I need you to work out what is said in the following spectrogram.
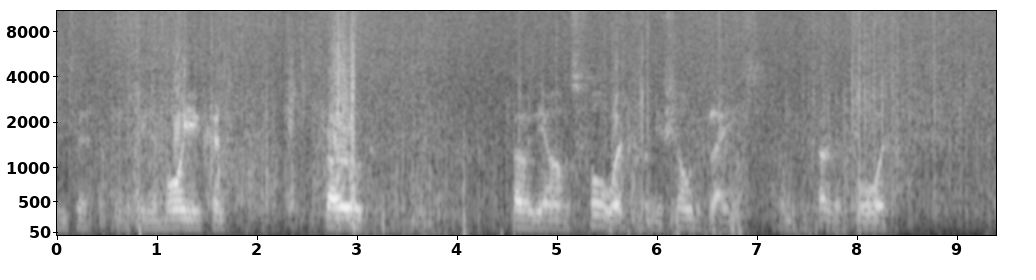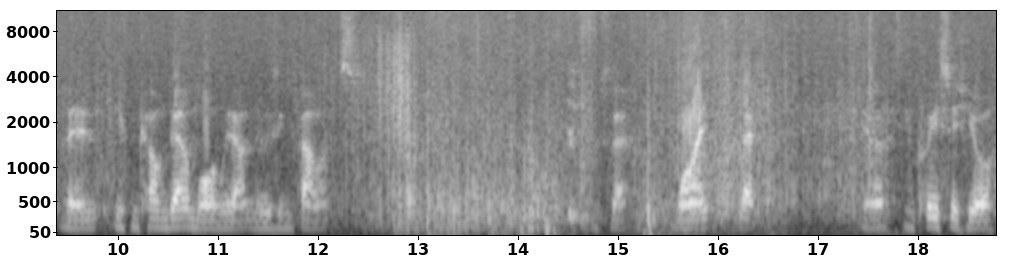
into anything the more you can throw throw the arms forward from your shoulder blades, and you can throw them forward, then you can come down more without losing balance. That why that you know, increases your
